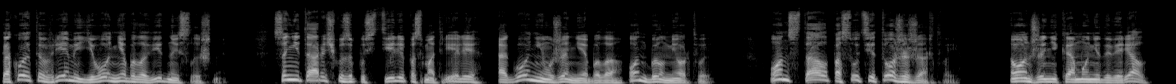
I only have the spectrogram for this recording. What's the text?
Какое-то время его не было видно и слышно. Санитарочку запустили, посмотрели, агонии уже не было, он был мертвый. Он стал, по сути, тоже жертвой. Он же никому не доверял.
